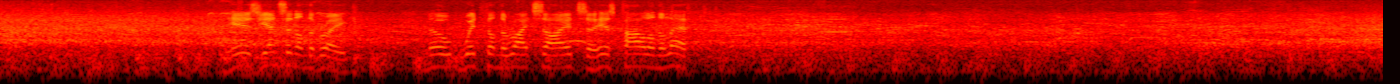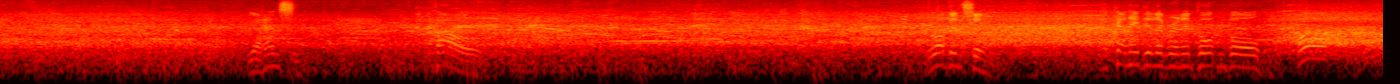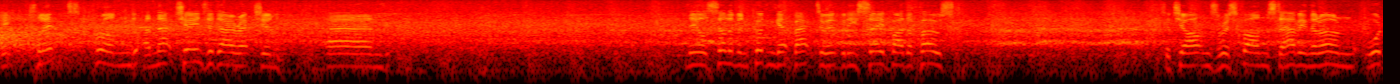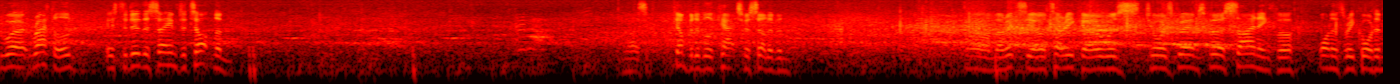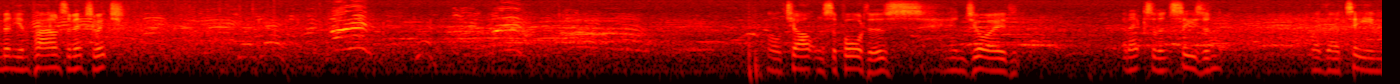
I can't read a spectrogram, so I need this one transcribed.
Here's Jensen on the break. No width on the right side, so here's Powell on the left. Johansson. Powell. Robinson. Now can he deliver an important ball? Oh, it clipped Freund and that changed the direction and Neil Sullivan couldn't get back to it but he's saved by the post. So Charlton's response to having their own woodwork rattled is to do the same to Tottenham. Comfortable catch for Sullivan. Oh, Mauricio Taricco was George Graham's first signing for one and three quarter million pounds from Ipswich. Well, Charlton supporters enjoyed an excellent season when their team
